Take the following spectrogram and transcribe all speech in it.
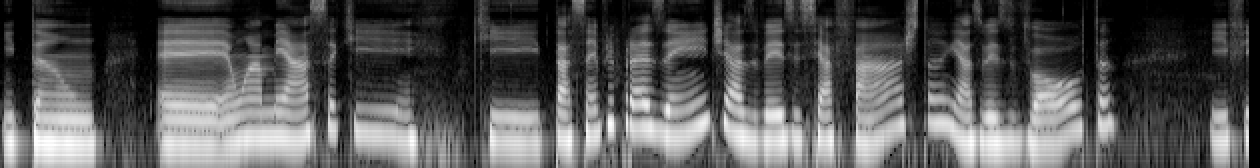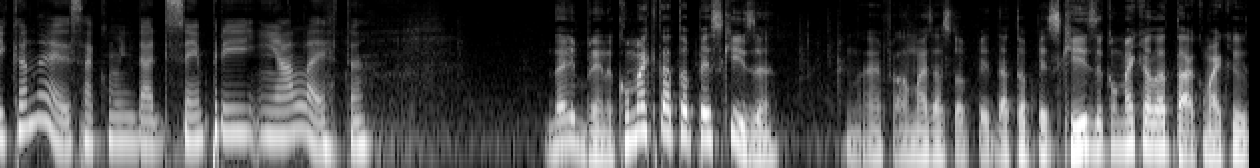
Então, é, é uma ameaça que que está sempre presente, às vezes se afasta e às vezes volta e fica nessa comunidade sempre em alerta. Daí, Brenda, como é que tá a tua pesquisa? Né? Fala mais da tua, da tua pesquisa, como é que ela tá? Como é que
